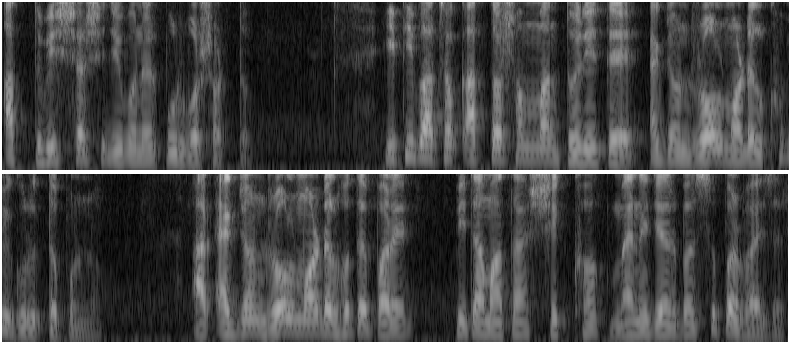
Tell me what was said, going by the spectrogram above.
আত্মবিশ্বাসী জীবনের পূর্বশর্ত ইতিবাচক আত্মসম্মান তৈরিতে একজন রোল মডেল খুবই গুরুত্বপূর্ণ। আর একজন রোল মডেল হতে পারে পিতামাতা, শিক্ষক ম্যানেজার বা সুপারভাইজার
